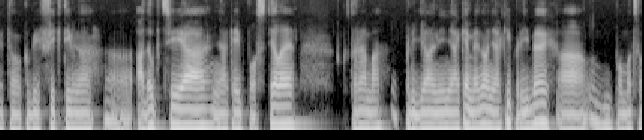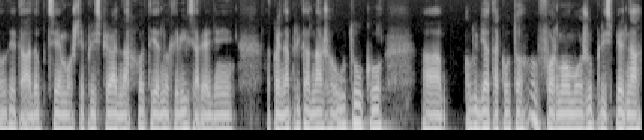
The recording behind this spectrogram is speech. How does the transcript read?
Je to akoby fiktívna adopcia nejakej postele, ktorá má pridelený nejaké meno, nejaký príbeh a pomocou tejto adopcie môžete prispievať na chod jednotlivých zariadení, ako je napríklad nášho útulku. A ľudia takouto formou môžu prispieť na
